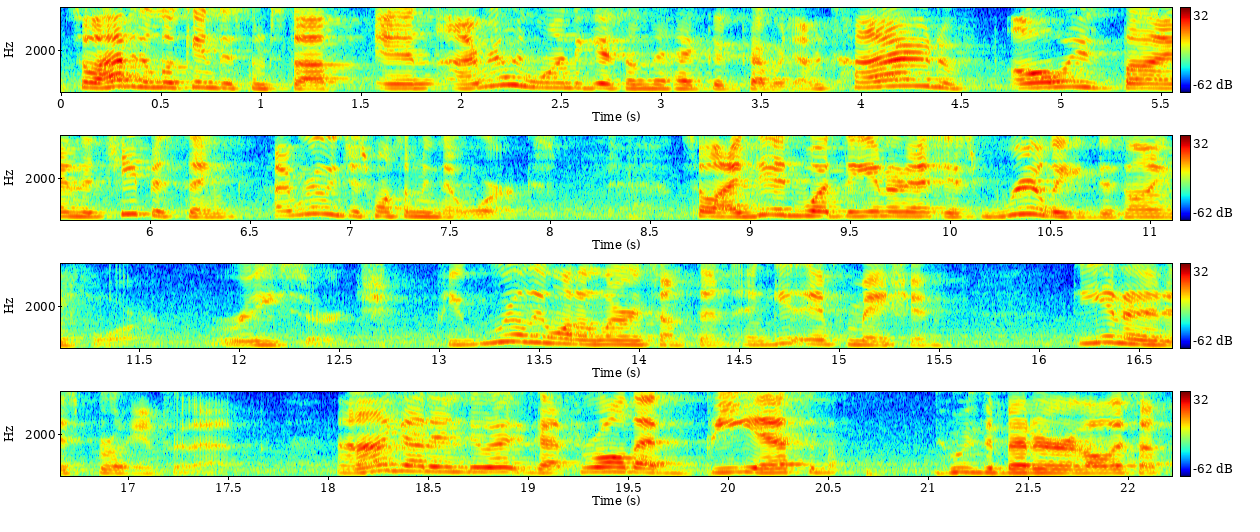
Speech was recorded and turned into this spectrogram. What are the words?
So I have to look into some stuff, and I really wanted to get something that had good coverage. I'm tired of always buying the cheapest thing. I really just want something that works. So I did what the internet is really designed for, research. If you really want to learn something and get information, the internet is brilliant for that. And I got into it, got through all that BS about who's the better and all this stuff.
